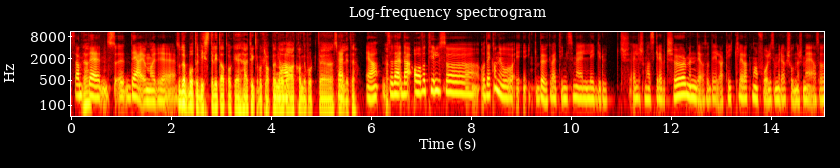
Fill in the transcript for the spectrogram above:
sant, ja. det, det, er jo når eh, Så du har på en måte visst det litt at ok, her trykker jeg på knappen, ja, og da kan det fort uh, smelle litt? Ja. ja, så det, det, er av og til så Og det kan jo ikke, bør ikke være ting som jeg legger ut eller som har skrevet sjøl, men det å dele artikler, at man får liksom reaksjoner som er altså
